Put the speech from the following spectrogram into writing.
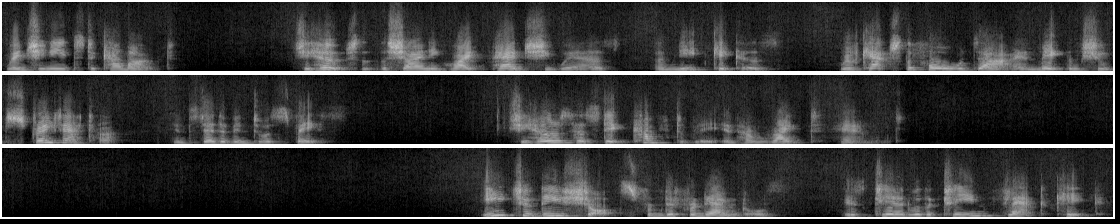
when she needs to come out. She hopes that the shining white pads she wears and neat kickers will catch the forward's eye and make them shoot straight at her instead of into a space. She holds her stick comfortably in her right hand. Each of these shots from different angles is cleared with a clean, flat kick.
